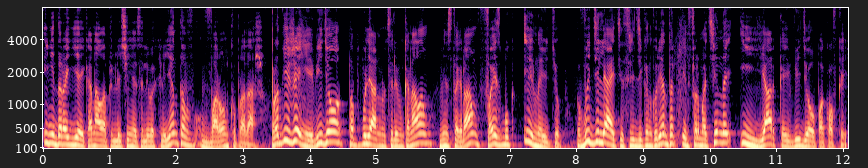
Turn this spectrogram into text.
и недорогие каналы привлечения целевых клиентов в воронку продаж. Продвижение видео по популярным целевым каналам в Instagram, Facebook или на YouTube. Выделяйте среди конкурентов информативной и яркой видеоупаковкой.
